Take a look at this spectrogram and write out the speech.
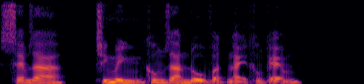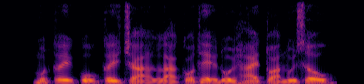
Xem ra, chính mình không gian đồ vật này không kém. Một cây cổ cây trà là có thể đổi hai tòa núi sâu,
